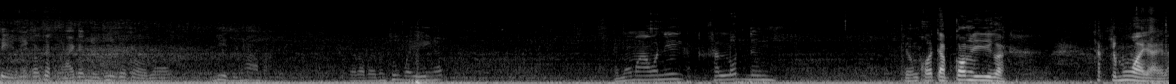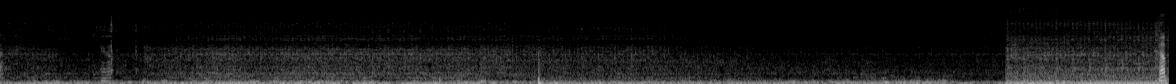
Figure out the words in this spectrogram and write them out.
ตินี่เขาจะขายกันอยู่ที่กระสอบละยี่สิบห้าบาท เดี๋ยวเราไปบรรทุกมาเองครับ ผมเอามาวันนี้ คันรถหนึ่งเดี๋ยวผมขอจับกล้องดีๆก่อน ชักจะมั่วใหญ่ละนะครับครับ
